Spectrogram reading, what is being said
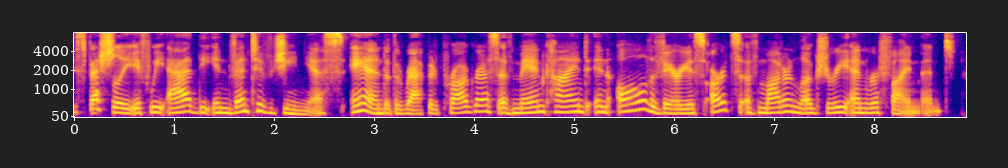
especially if we add the inventive genius and the rapid progress of mankind in all the various arts of modern luxury and refinement.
